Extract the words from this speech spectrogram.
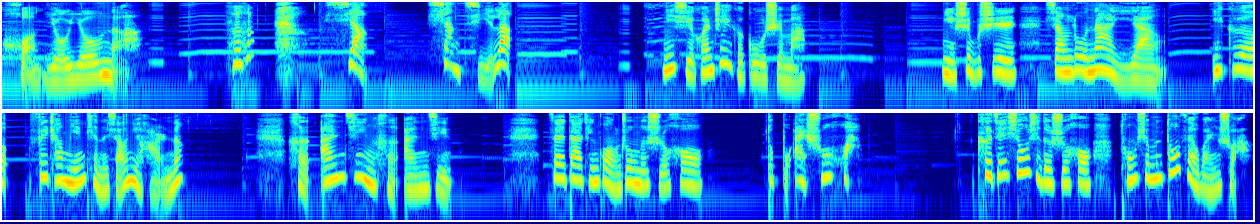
晃悠悠呢？哼哼，像，像极了。你喜欢这个故事吗？你是不是像露娜一样，一个非常腼腆的小女孩呢？很安静，很安静，在大庭广众的时候都不爱说话。课间休息的时候，同学们都在玩耍，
